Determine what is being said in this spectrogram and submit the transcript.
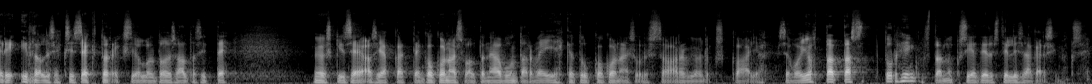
eri, irralliseksi sektoriksi, jolloin toisaalta sitten myöskin se asiakkaiden kokonaisvaltainen avuntarve ei ehkä tule kokonaisuudessaan arvioiduksikaan, ja se voi johtaa taas turhiin kustannuksiin ja tietysti lisäkärsimykseen.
